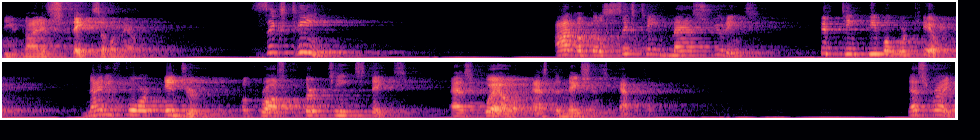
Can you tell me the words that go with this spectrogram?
the United States of America. 16. Out of those 16 mass shootings, 15 people were killed, 94 injured across 13 states, as well as the nation's capital. That's right.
